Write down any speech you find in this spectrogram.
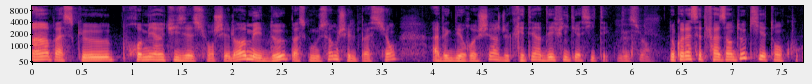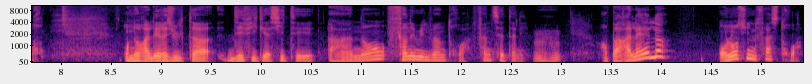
Un, parce que première utilisation chez l'homme, et deux, parce que nous sommes chez le patient avec des recherches de critères d'efficacité. Donc on a cette phase 1-2 qui est en cours. On aura les résultats d'efficacité à un an, fin 2023, fin de cette année. Mhm. En parallèle, on lance une phase 3.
